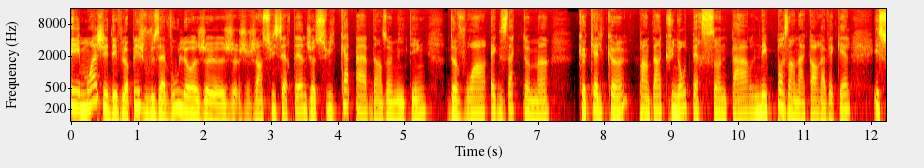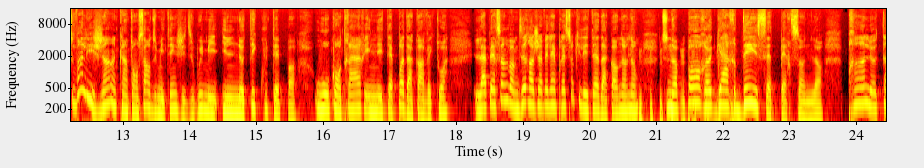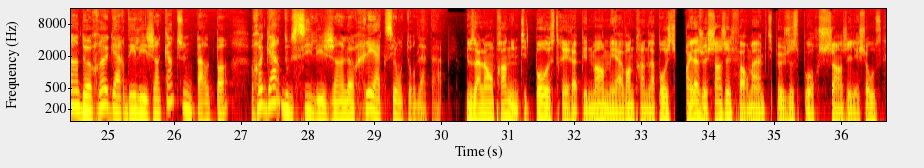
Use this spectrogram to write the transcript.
Et moi, j'ai développé, je vous avoue, là, j'en je, j'en suis certaine, je suis capable dans un meeting de voir exactement que quelqu'un, pendant qu'une autre personne parle, n'est pas en accord avec elle. Et souvent, les gens, quand on sort du meeting, j'ai dit oui, mais il ne t'écoutait pas. Ou au contraire, il n'était pas d'accord avec toi. La personne va me dire, ah, j'avais l'impression qu'il était d'accord. Non, non, tu n'as pas regardé cette personne-là. Prends le temps de regarder les gens. Quand tu ne parles pas, regarde aussi les gens, leurs réactions autour de la table. Nous allons prendre une petite pause très rapidement, mais avant de prendre la pause, et là, je vais changer le format un petit peu juste pour changer les choses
